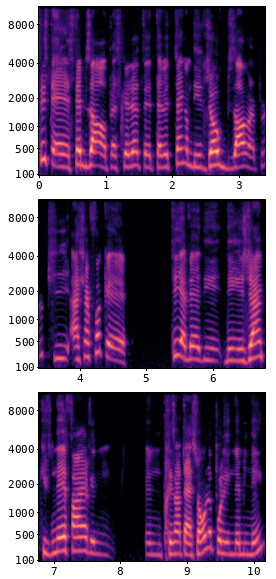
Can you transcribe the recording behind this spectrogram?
tu sais, c'était- bizarre parce que là, t'a- t'avais tout le temps comme des jokes bizarres un peu. Puis à chaque fois que, tu il y avait des, des gens qui venaient faire une, une présentation là, pour les nominer,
